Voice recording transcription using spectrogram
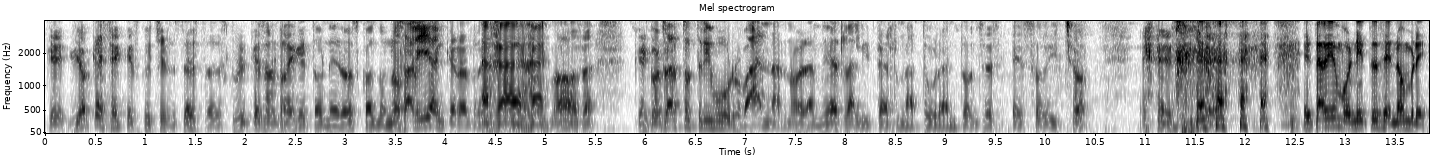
que yo que sé que escuchen ustedes, pero descubrir que son reggaetoneros cuando no sabían que eran reggaetoneros, ¿no? O sea, que encontrar tu tribu urbana, ¿no? La mía es la literatura, entonces eso dicho. Está bien bonito ese nombre.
